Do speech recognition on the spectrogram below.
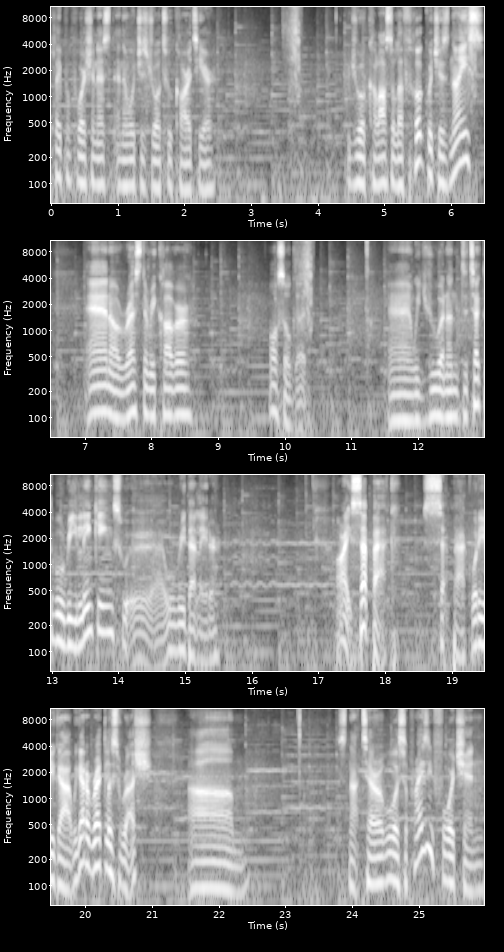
Play Proportionist, and then we'll just draw two cards here. We drew a Colossal Left Hook, which is nice. And a Rest and Recover. Also good. And we drew an Undetectable Relinking. So, uh, we'll read that later. Alright, Setback. Setback. What do you got? We got a Reckless Rush. Um, it's not terrible. A Surprising Fortune.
